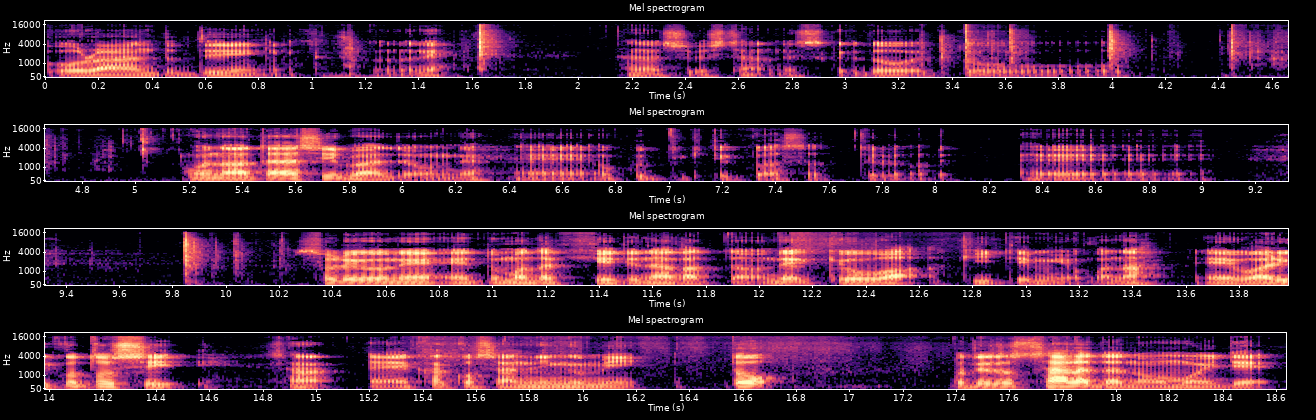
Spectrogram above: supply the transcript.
オランド・ディーンのね話をしたんですけど、えっと、この新しいバージョンをね、えー送ってきてくださってるので、えーそれをね、えっとまだ聞けてなかったので今日は聞いてみようかな。えー割りことしさ、えー過去3人組とポテトサラダの思い出、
